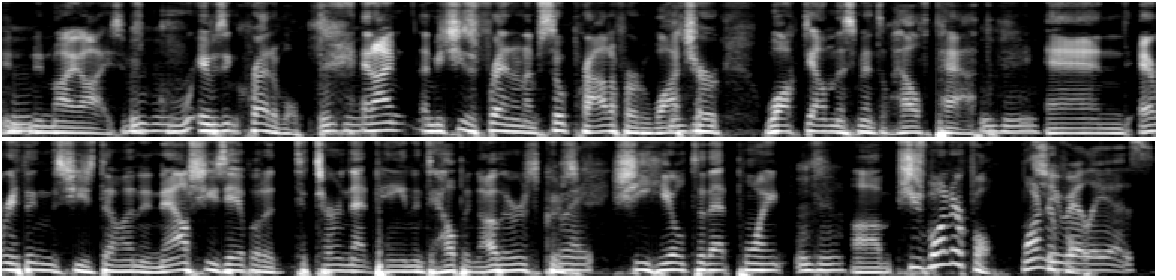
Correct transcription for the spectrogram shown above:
in, in my eyes. It was gr- it was incredible. And I'm I mean she's a friend and I'm so proud of her to watch her walk down this mental health path and everything that she's done and now she's able to, to turn that pain into helping others because Right. she healed to that point. Um, she's wonderful. Wonderful. She really is.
